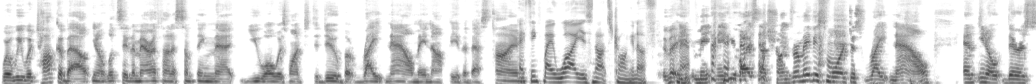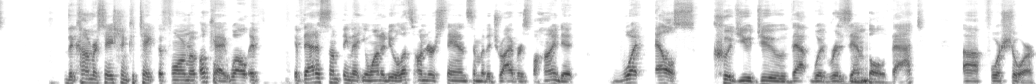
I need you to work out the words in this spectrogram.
where we would talk about, you know, let's say the marathon is something that you always wanted to do, but right now may not be the best time. I think my why is not strong enough. maybe, maybe why is not strong enough, or maybe it's more just right now. And, you know, there's the conversation could take the form of, okay, well, if, if that is something that you want to do, let's understand some of the drivers behind it. What else could you do that would resemble mm-hmm. that? Uh, for sure.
